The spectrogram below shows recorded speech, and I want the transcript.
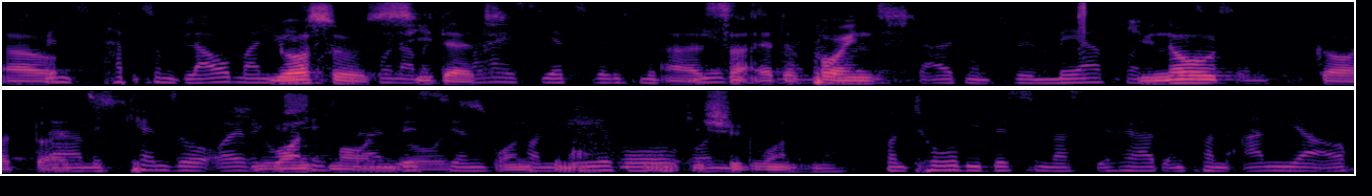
uh, Glauben an you also see that, weiß, jetzt will ich mit uh, so at a point gestalten und ich will mehr von you know God, but ähm, ich kenne so eure you want more, you bisschen always von want more, you und should want more. von Tobi ein bisschen was gehört und von Anja auch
